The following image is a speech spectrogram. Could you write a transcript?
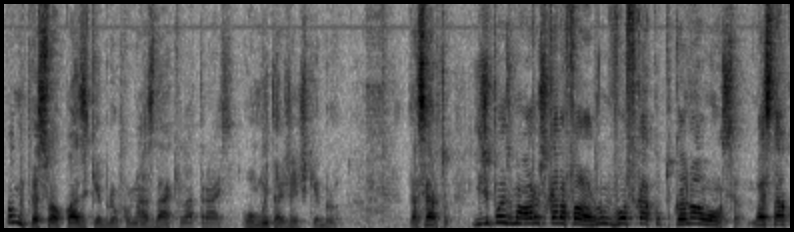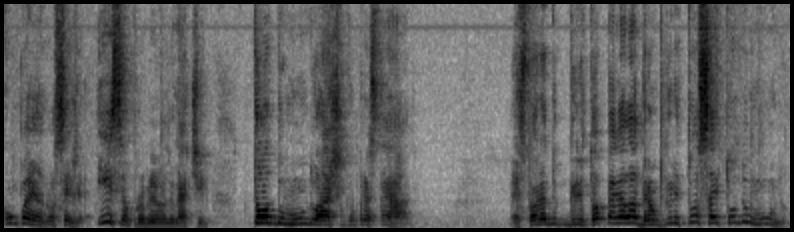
Como o pessoal quase quebrou com o Nasdaq lá atrás, ou muita gente quebrou. Tá certo? E depois, uma hora, os caras falaram: não vou ficar cutucando a onça, mas está acompanhando. Ou seja, esse é o problema do gatilho. Todo mundo acha que o preço está errado. A história do gritou, pega ladrão. Gritou, sai todo mundo.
